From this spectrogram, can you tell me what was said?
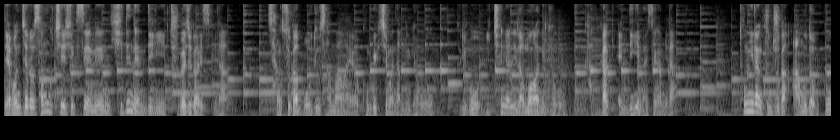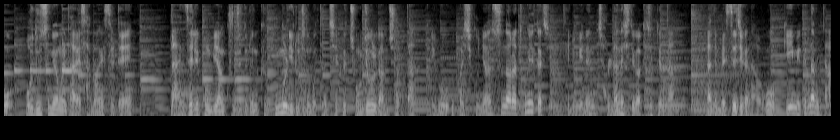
네 번째로 삼국지 6에는 hidden 엔딩이 두 가지가 있습니다. 장수가 모두 사망하여 공백지만 남는 경우, 그리고 2000년이 넘어가는 경우 각각 엔딩이 발생합니다. 통일한 군주가 아무도 없고 모두 수명을 다해 사망했을 때 난세를 풍비한 군주들은 그 꿈을 이루지도 못한 채 그 종족을 감추었다. 그리고 589년 수나라 통일까지 대륙에는 전란의 시대가 계속된다. 라는 메시지가 나오고 게임이 끝납니다.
